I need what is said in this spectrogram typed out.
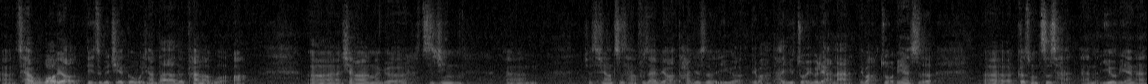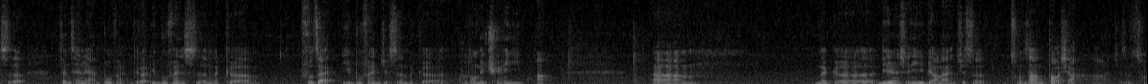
啊。财务报表的这个结构，我想大家都看到过啊。呃，像那个资金，嗯，就是像资产负债表，它就是一个，对吧？它有左右两栏，对吧？左边是呃各种资产，嗯，右边呢是分成两部分，对吧？一部分是那个负债，一部分就是那个股东的权益啊。嗯，那个利润损益表呢，就是从上到下啊，就是从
